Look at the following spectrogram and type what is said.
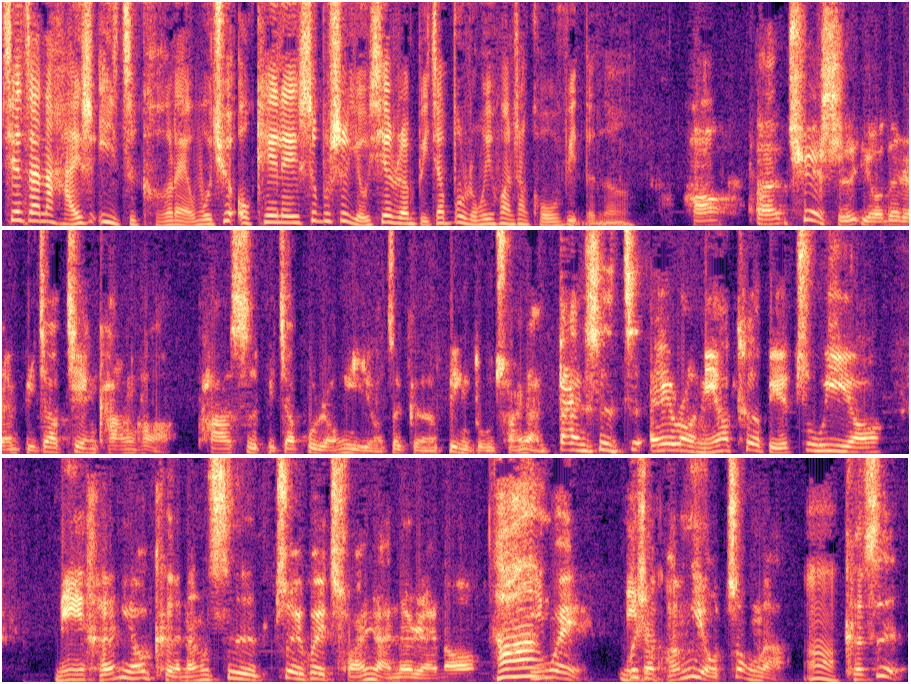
现在呢还是一直咳嘞，我却 OK 嘞，是不是有些人比较不容易患上 COVID 的呢？好，呃，确实有的人比较健康哈，他是比较不容易有这个病毒传染，但是这 Aaron 你要特别注意哦，你很有可能是最会传染的人哦，啊？因为你的朋友中了，嗯。可是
